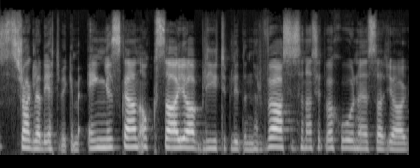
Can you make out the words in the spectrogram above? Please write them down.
strugglade jättemycket med engelskan också. Jag blir typ lite nervös i sådana situationer så att jag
